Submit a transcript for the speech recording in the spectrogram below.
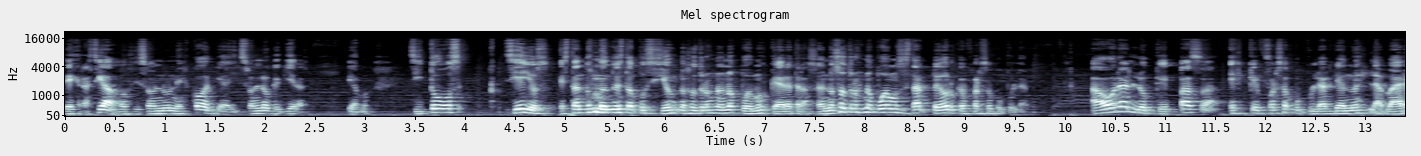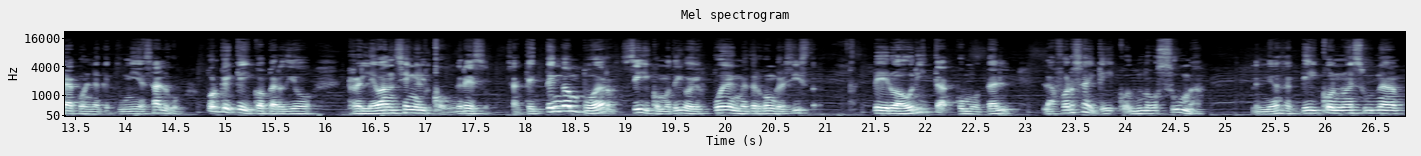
desgraciados y son una escoria y son lo que quieras, digamos, si todos si ellos están tomando esta posición, nosotros no nos podemos quedar atrás. O sea, nosotros no podemos estar peor que Fuerza Popular. Ahora lo que pasa es que Fuerza Popular ya no es la vara con la que tú mides algo, porque Keiko ha perdido relevancia en el Congreso. O sea, que tengan poder, sí, como te digo, ellos pueden meter congresistas, pero ahorita como tal, la fuerza de Keiko no suma. ¿Me entiendes? Keiko no es una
